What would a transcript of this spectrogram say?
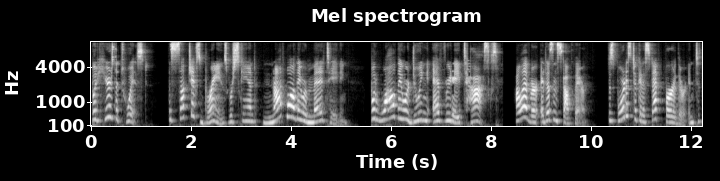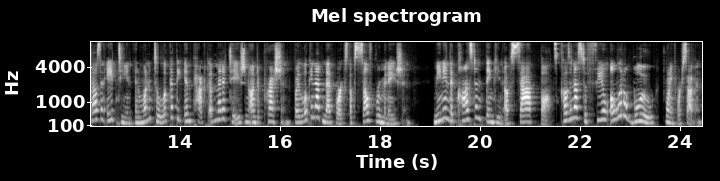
But here's the twist the subjects' brains were scanned not while they were meditating, but while they were doing everyday tasks. However, it doesn't stop there. Desbordes took it a step further in 2018 and wanted to look at the impact of meditation on depression by looking at networks of self rumination, meaning the constant thinking of sad thoughts causing us to feel a little blue 24 7.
